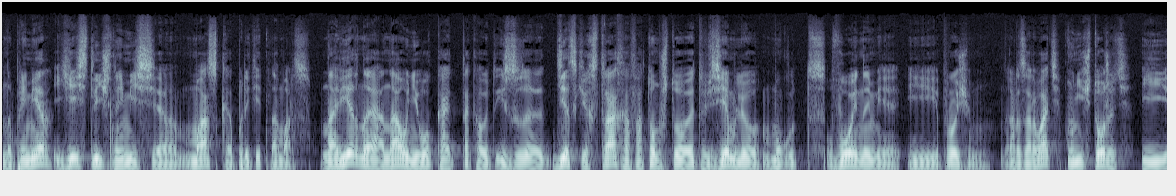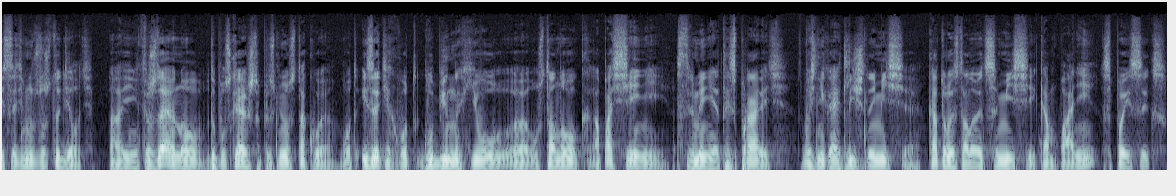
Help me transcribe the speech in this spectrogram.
Например, есть личная миссия Маска полететь на Марс. Наверное, она у него какая-то такая вот из э, детских страхов о том, что эту Землю могут войнами и прочим разорвать, уничтожить, и с этим нужно что делать. А я не утверждаю, но допускаю, что плюс-минус такое. Вот из этих вот глубинных его э, установок, опасений, стремления это исправить, возникает личная миссия, которая становится миссией компании SpaceX,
